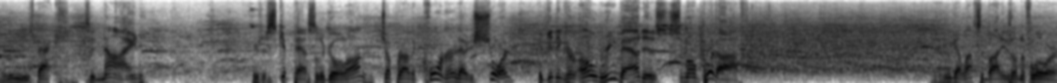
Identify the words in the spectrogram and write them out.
The lead is back to nine. Here's a skip pass that'll go along. Jumper out of the corner. That is short. But getting her own rebound is Simone Putoff. We got lots of bodies on the floor.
